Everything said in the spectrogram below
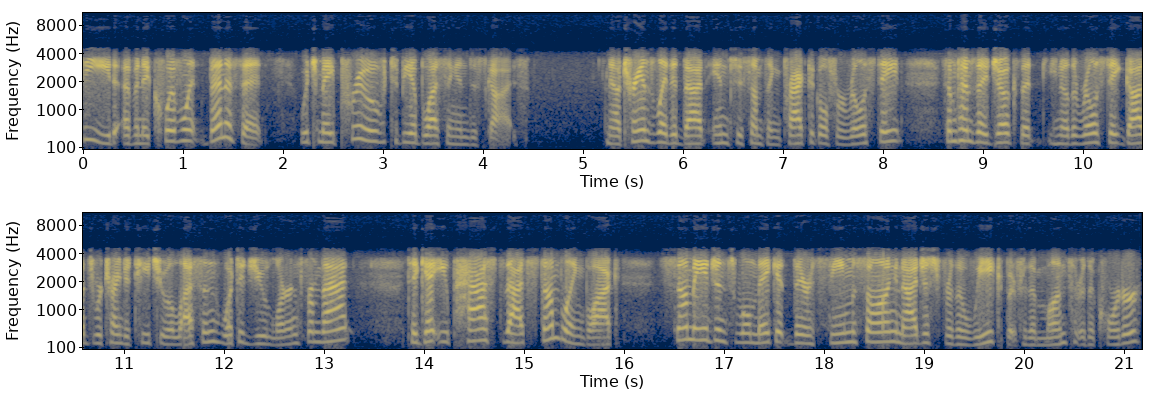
seed of an equivalent benefit, which may prove to be a blessing in disguise. Now, translated that into something practical for real estate, sometimes I joke that you know the real estate gods were trying to teach you a lesson. What did you learn from that? To get you past that stumbling block, some agents will make it their theme song, not just for the week, but for the month or the quarter,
